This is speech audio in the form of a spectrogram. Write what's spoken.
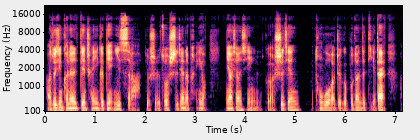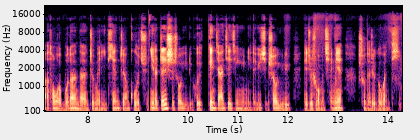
啊最近可能变成一个贬义词了，就是做时间的朋友。你要相信这个时间。通过这个不断的迭代啊，通过不断的这么一天这样过去，你的真实收益率会更加接近于你的预期收益率，也就是我们前面说的这个问题。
